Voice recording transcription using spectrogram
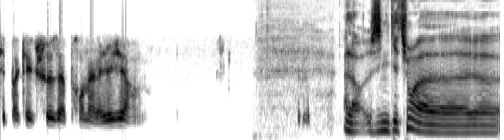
C'est pas quelque chose à prendre à la légère. Alors j'ai une question euh,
